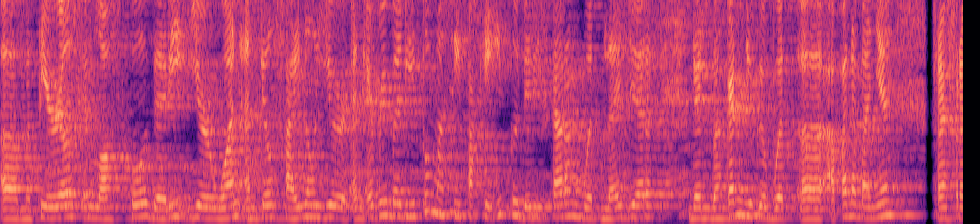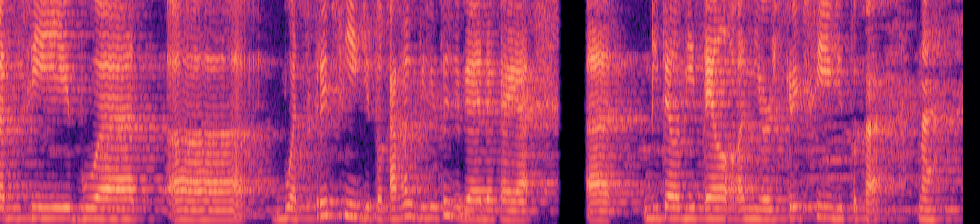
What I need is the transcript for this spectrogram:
uh, materials in law school dari year one until final year. And everybody itu masih pakai itu dari sekarang buat belajar dan bahkan juga buat uh, apa namanya referensi buat uh, buat skripsi gitu karena di situ juga ada kayak detail detail-detail on your skripsi gitu kak. Nah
